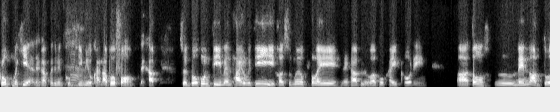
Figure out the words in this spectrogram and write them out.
กลุ่มเมื่อกี้นะครับก็จะเป็นกลุ่มที่มีโอกาส outperform นะครับส่วนพวกหุ้นตีแมนไทคอมมิตี้คอน sumer play นะครับหรือว่าพวก high growth เองต้องเน้นอ่อนตัว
